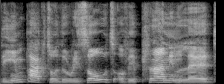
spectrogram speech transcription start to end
the impact or the result of a planning led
